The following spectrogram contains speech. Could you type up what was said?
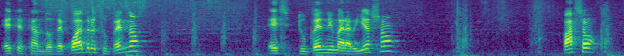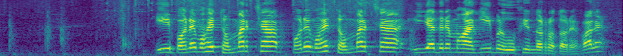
Este está en 2 de 4, estupendo. Estupendo y maravilloso. Paso. Y ponemos esto en marcha, ponemos esto en marcha y ya tenemos aquí produciendo rotores, ¿vale?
